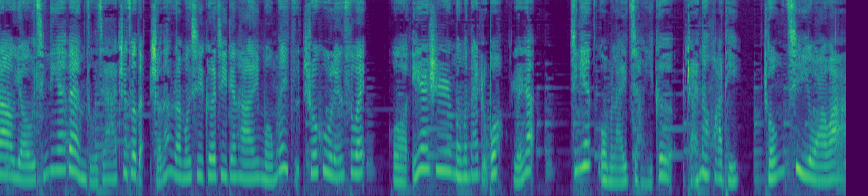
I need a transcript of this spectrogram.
到由蜻蜓 FM 独家制作的首档软萌系科技电台《萌妹子说互联思维》，我依然是萌萌哒主播冉冉。今天我们来讲一个宅男话题——充气娃娃。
